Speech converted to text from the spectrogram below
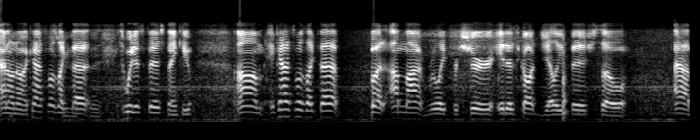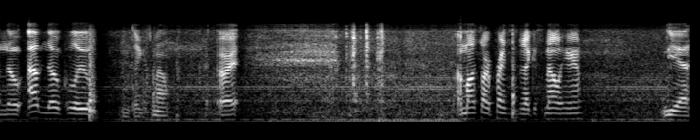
I don't know, it kind of smells Swedish like that. fish. Swedish fish, thank you. Um, it kind of smells like that, but I'm not really for sure. It is called jellyfish, so I have no, I have no clue. Take a smell. Alright. I'm gonna start Princess to take a smell here. Yeah,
